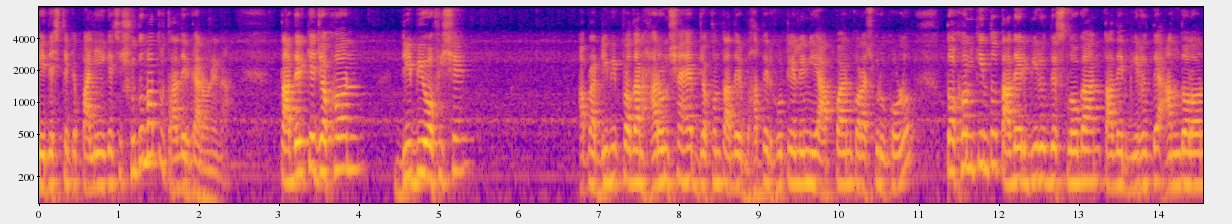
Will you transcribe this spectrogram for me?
এই দেশ থেকে পালিয়ে গেছে, শুধুমাত্র তাদের কারণে না। তাদেরকে যখন ডিবি অফিসে আপনার ডিবি প্রধান হারুন সাহেব যখন তাদের ভাতের হোটেলে নিয়ে আপ্যায়ন করা শুরু করল, তখন কিন্তু তাদের বিরুদ্ধে স্লোগান, তাদের বিরুদ্ধে আন্দোলন,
